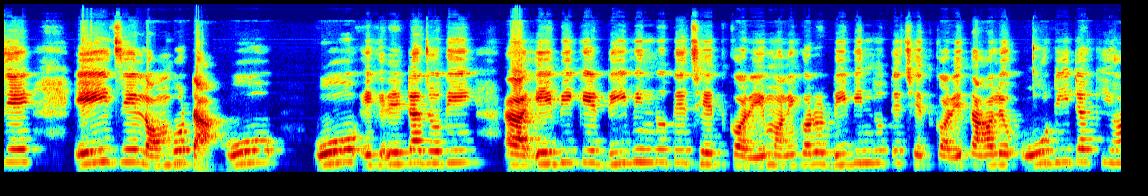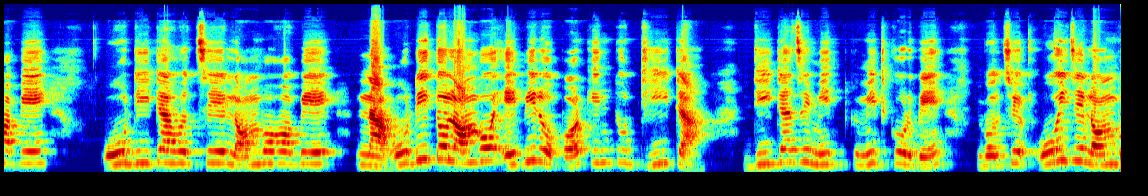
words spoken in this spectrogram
যে এই যে লম্বটা, ও ও এটা যদি এ, বি, কে ডি বিন্দুতে ছেদ করে, মনে করো ডি বিন্দুতে ছেদ করে, তাহলে ও ডিটা কি হবে? ও ডিটা হচ্ছে লম্ব হবে। না ওডি তো লম্ব এবির ওপর, কিন্তু ডিটা ডিটা যে মিট মিট করবে বলছে, ওই যে লম্ব,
